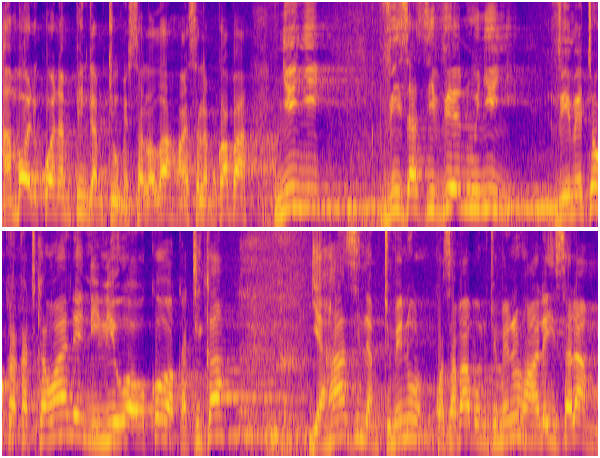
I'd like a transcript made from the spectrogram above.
ambao walikuwa wanampinga mtume sallallahu alaihi wasallam kwamba nyinyi vizazi vyenu nyinyi vimetoka katika wale niliowaokoa katika jahazi la mtume Nuh, kwa sababu mtume Nuh alayhi salam,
